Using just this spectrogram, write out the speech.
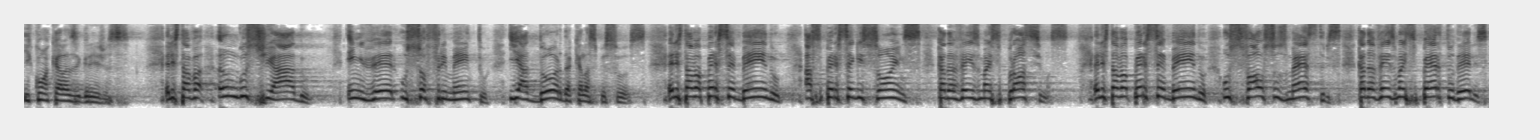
e com aquelas igrejas. Ele estava angustiado em ver o sofrimento e a dor daquelas pessoas. Ele estava percebendo as perseguições cada vez mais próximas. Ele estava percebendo os falsos mestres cada vez mais perto deles.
